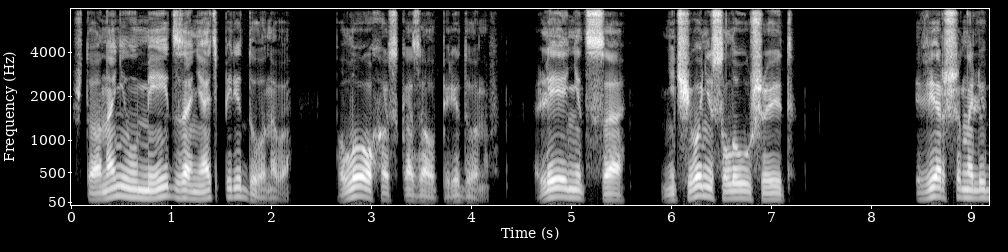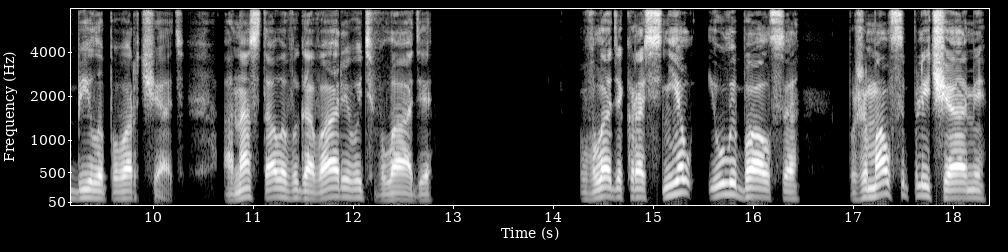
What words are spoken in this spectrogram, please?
что она не умеет занять Передонова. «Плохо», — сказал Передонов. «Ленится, ничего не слушает». Вершина любила поворчать. Она стала выговаривать Владе, Владя краснел и улыбался, пожимался плечами,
